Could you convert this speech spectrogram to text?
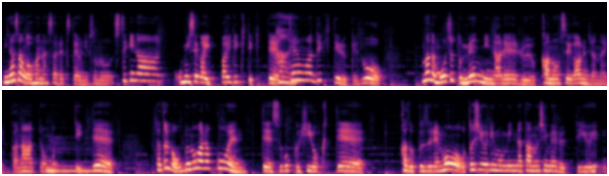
皆さんがお話しされてたようにその素敵なお店がいっぱいできてきて、はい。点はできてるけどまだもうちょっと面になれる可能性があるんじゃないかなって思っていて例えば小野原公園ってすごく広くて家族連れもお年寄りもみんな楽しめるっていう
